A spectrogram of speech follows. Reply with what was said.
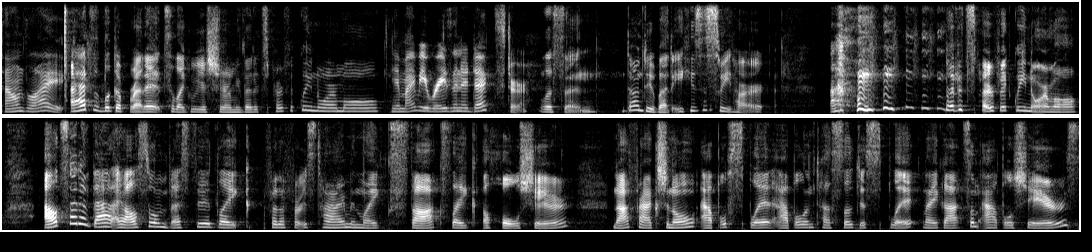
Sounds like I had to look up Reddit to like reassure me that it's perfectly normal. you might be raising a Dexter. Listen, don't do Buddy. He's a sweetheart. Um, but it's perfectly normal. Outside of that, I also invested like for the first time in like stocks, like a whole share, not fractional. Apple split, Apple and Tesla just split, and I got some Apple shares.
